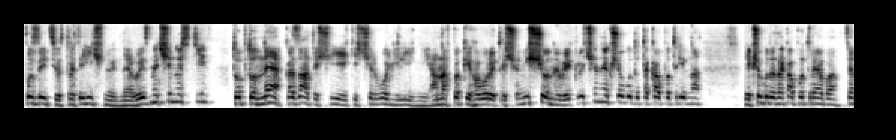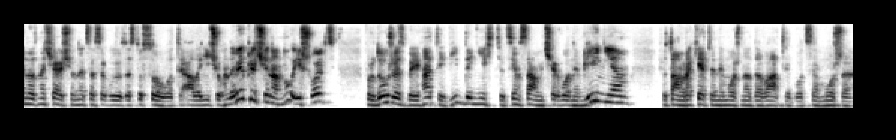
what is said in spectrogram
позицію стратегічної невизначеності, тобто не казати, що є якісь червоні лінії, а навпаки, говорити, що ніщо не виключено, якщо буде така потрібна. Якщо буде така потреба, це не означає, що вони це все будуть застосовувати, але нічого не виключено. Ну і Шольц продовжує зберігати відданість цим самим червоним лініям, що там ракети не можна давати, бо це може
